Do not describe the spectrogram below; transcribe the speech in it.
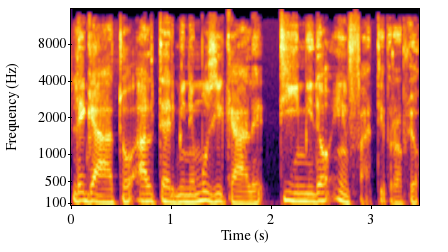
legato al termine musicale timido, infatti proprio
